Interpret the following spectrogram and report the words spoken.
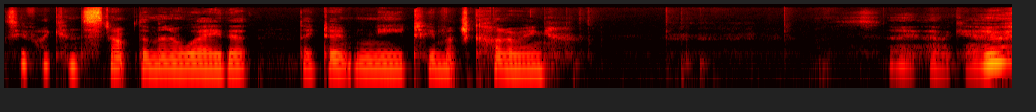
See if I can stamp them in a way that they don't need too much colouring. So there we go.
